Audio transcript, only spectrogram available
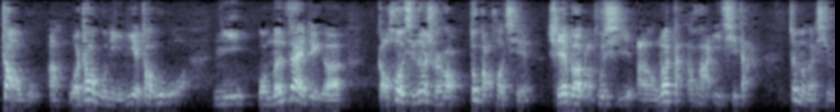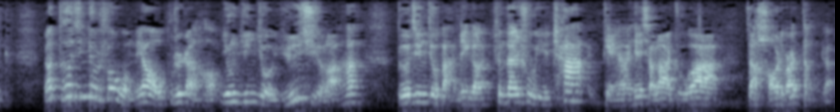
照顾啊，我照顾你，你也照顾我。你我们在这个搞后勤的时候都搞后勤，谁也不要搞突袭啊。我们要打的话一起打，这么个性质。然后德军就是说我们要布置战壕，英军就允许了哈。德军就把这个圣诞树一插，点上一些小蜡烛啊，在壕里边等着。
